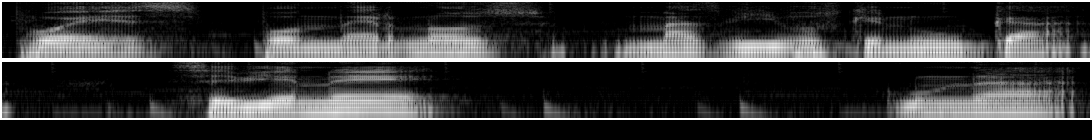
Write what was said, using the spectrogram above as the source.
pues ponernos más vivos que nunca. Se viene una,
